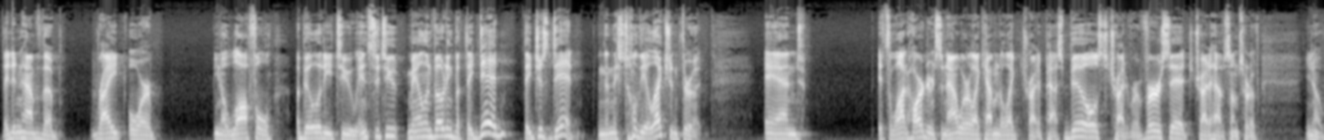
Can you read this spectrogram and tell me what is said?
They didn't have the right or you know lawful ability to institute mail-in voting but they did. They just did. And then they stole the election through it. And it's a lot harder. So now we're like having to like try to pass bills to try to reverse it to try to have some sort of you know,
